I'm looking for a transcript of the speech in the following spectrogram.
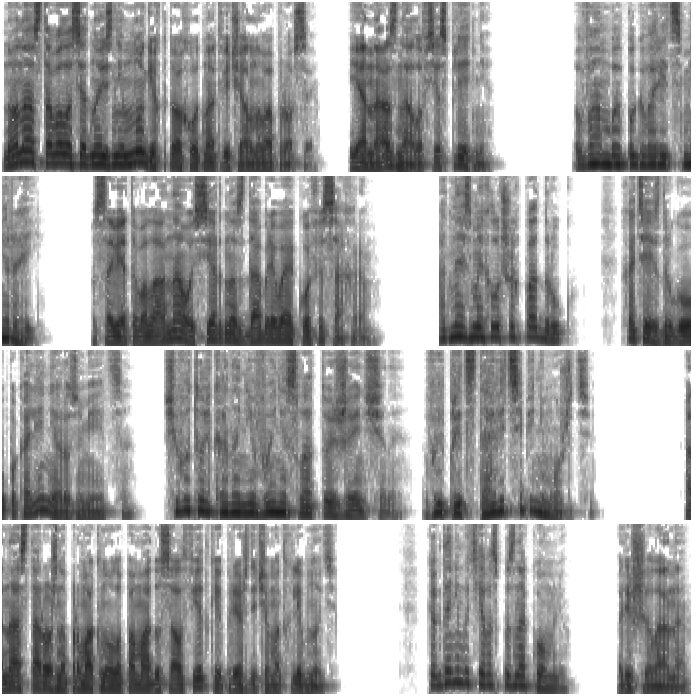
Но она оставалась одной из немногих, кто охотно отвечал на вопросы. И она знала все сплетни. «Вам бы поговорить с Мирей», — посоветовала она, усердно сдабривая кофе сахаром. «Одна из моих лучших подруг хотя из другого поколения, разумеется. Чего только она не вынесла от той женщины, вы представить себе не можете. Она осторожно промокнула помаду салфеткой, прежде чем отхлебнуть. «Когда-нибудь я вас познакомлю», — решила она.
